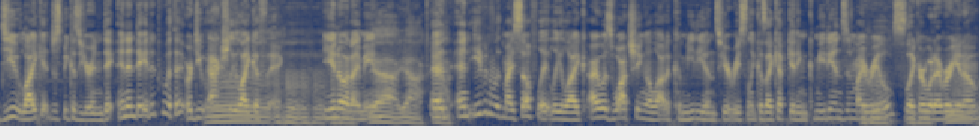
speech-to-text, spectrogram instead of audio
do you like it just because you're inundated with it, or do you actually like a thing? Mhm, mhm, You know what mhm. I mean? yeah yeah And and even with myself lately, like I was watching a lot of comedians here recently because I kept getting comedians in my Mm-hmm, reels, like or whatever, you know.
